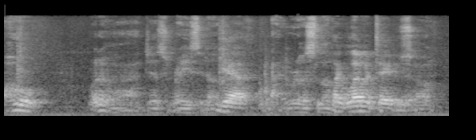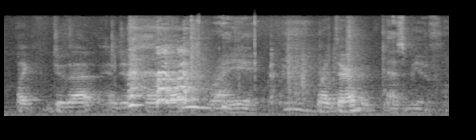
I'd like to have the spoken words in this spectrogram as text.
oh Whatever. I just raise it up. yeah Like real slow. like levitated it. So Like do that and just pull it up right here. right there. That's beautiful.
